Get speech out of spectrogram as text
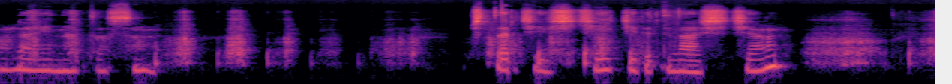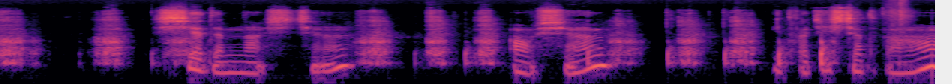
Kolejne to są czterdzieści, dziewiętnaście, siedemnaście, osiem i dwadzieścia dwa.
